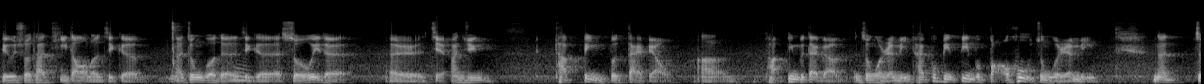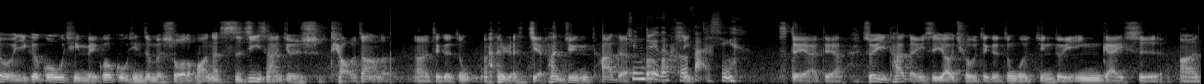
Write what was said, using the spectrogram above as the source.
比如说他提到了这个啊中国的这个所谓的呃解放军，他并不代表啊他并不代表中国人民，他不并并不保护中国人民。那作为一个国务卿，美国国务卿这么说的话，那实际上就是挑战了呃这个中 解放军他的军队的合法性。对啊对啊，所以他等于是要求这个中国军队应该是啊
